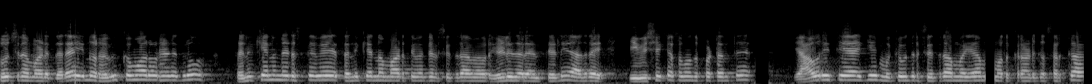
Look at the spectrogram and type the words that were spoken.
ಸೂಚನೆ ಮಾಡಿದ್ದಾರೆ. ಇನ್ನು ರವಿಕುಮಾರ್ ಅವರು ಹೇಳಿದ್ರು, ತನಿಖೆಯನ್ನು ನಡೆಸ್ತೇವೆ, ತನಿಖೆಯನ್ನ ಮಾಡ್ತೇವೆ ಅಂತ ಹೇಳಿ ಸಿದ್ದರಾಮಯ್ಯ ಅವರು ಹೇಳಿದ್ದಾರೆ ಅಂತ ಹೇಳಿ. ಆದ್ರೆ ಈ ವಿಷಯಕ್ಕೆ ಸಂಬಂಧಪಟ್ಟಂತೆ ಯಾವ ರೀತಿಯಾಗಿ ಮುಖ್ಯಮಂತ್ರಿ ಸಿದ್ದರಾಮಯ್ಯ ಮತ್ತು ಕರ್ನಾಟಕ ಸರ್ಕಾರ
